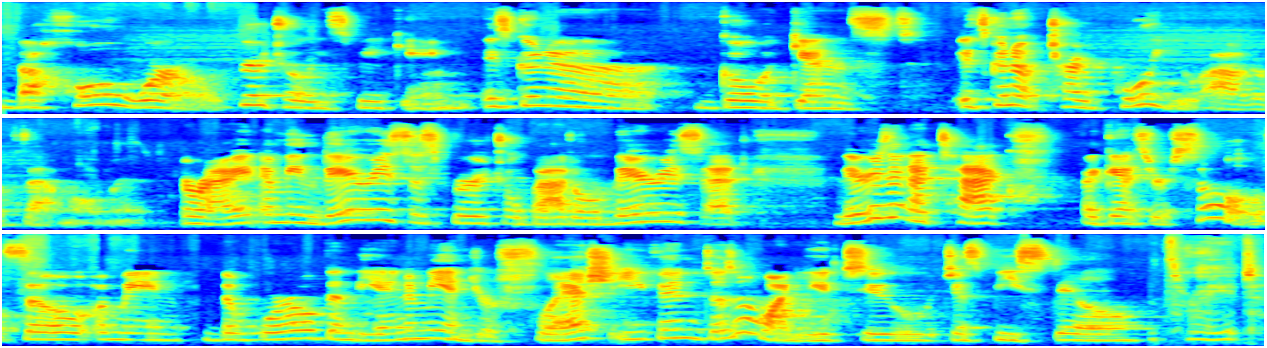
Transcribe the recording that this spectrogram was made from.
the whole world, spiritually speaking, is going to go against, it's going to try to pull you out of that moment. Right? I mean, there is a spiritual battle. There is that, there is an attack against your soul. So, I mean, the world and the enemy and your flesh even doesn't want you to just be still. That's right.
